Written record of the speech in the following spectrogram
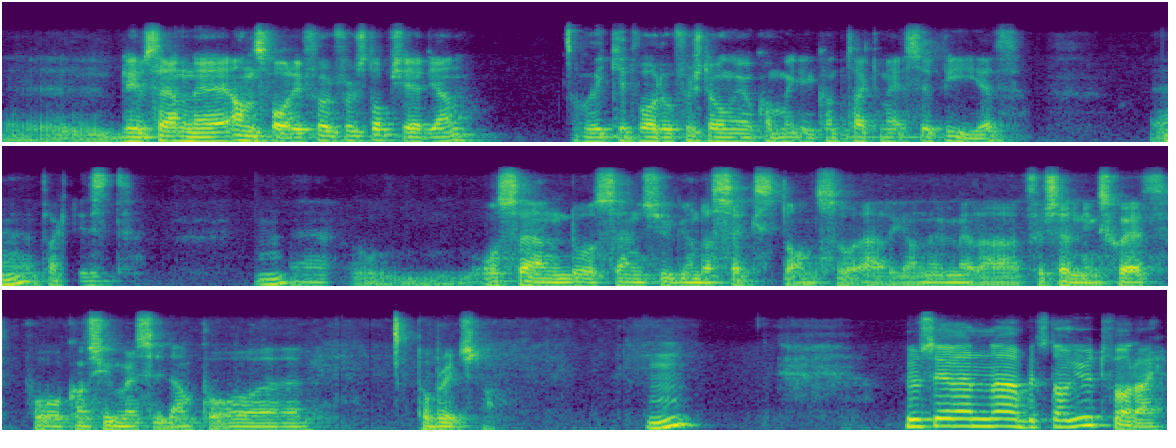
eh blev sen eh, ansvarig för, för stoppkedjan. Vilket var då första gången jag kom i kontakt med SFVF. Eh, mm. faktiskt. Mm. Och sen då sen 2016 så är jag numera försäljningschef på consumer-sidan på, på Bridge. Mm. Hur ser en arbetsdag ut för dig?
